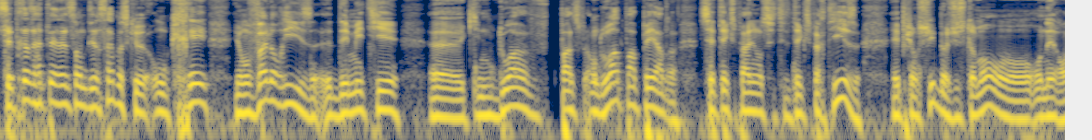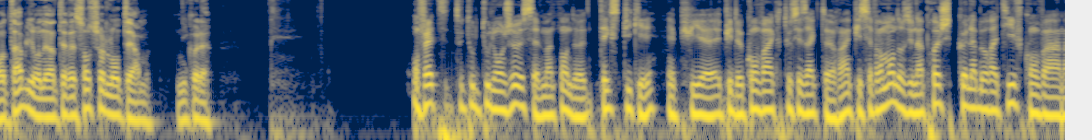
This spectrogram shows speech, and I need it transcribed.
C'est très intéressant de dire ça parce que on crée et on valorise des métiers euh, qui ne doivent pas. On doit pas perdre cette expérience, cette expertise. Et puis ensuite, bah, justement, on est rentable et on est intéressant sur le long terme Nicolas en fait, tout, tout, l'enjeu, c'est maintenant d'expliquer et, puis, euh, et puis de convaincre tous ces acteurs. Hein. Et puis c'est vraiment dans une approche collaborative qu'on va,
